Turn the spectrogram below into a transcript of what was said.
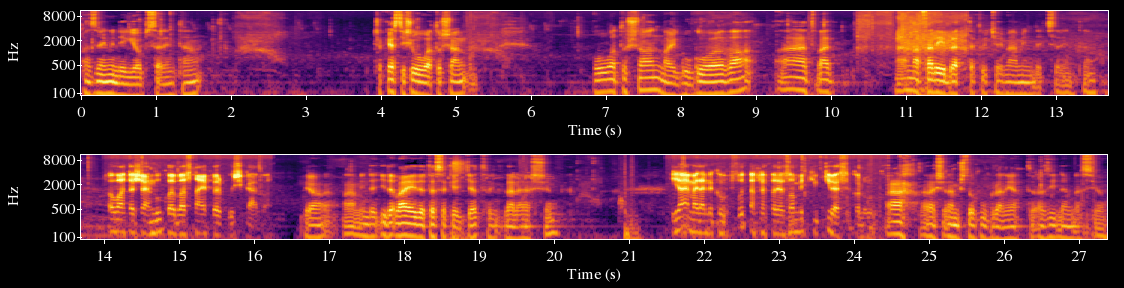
az még mindig jobb szerintem. Csak ezt is óvatosan óvatosan, majd googolva. Hát már, már, már felébredtek, úgyhogy már mindegy szerintem. Óvatosan guggolva a sniper puskával. Ja, már mindegy. Ide, várj, ide teszek egyet, hogy le lehessünk. Jaj, majd amikor futnak lefelé a zombit, ki- kiveszük alól. Ah, nem is, nem is tudok ugrani ettől, az így nem lesz jó.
